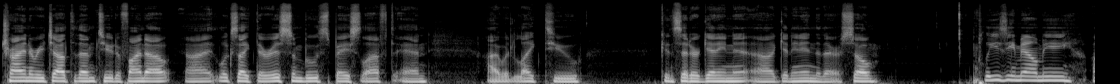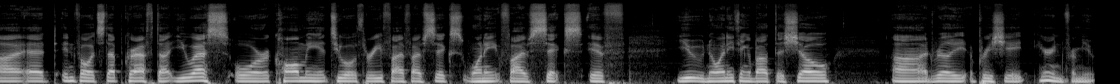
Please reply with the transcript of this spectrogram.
trying to reach out to them too to find out. Uh, it looks like there is some booth space left, and I would like to consider getting uh, getting into there. So please email me uh, at info at stepcraft.us or call me at 203 556 1856 if you know anything about this show. Uh, I'd really appreciate hearing from you.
